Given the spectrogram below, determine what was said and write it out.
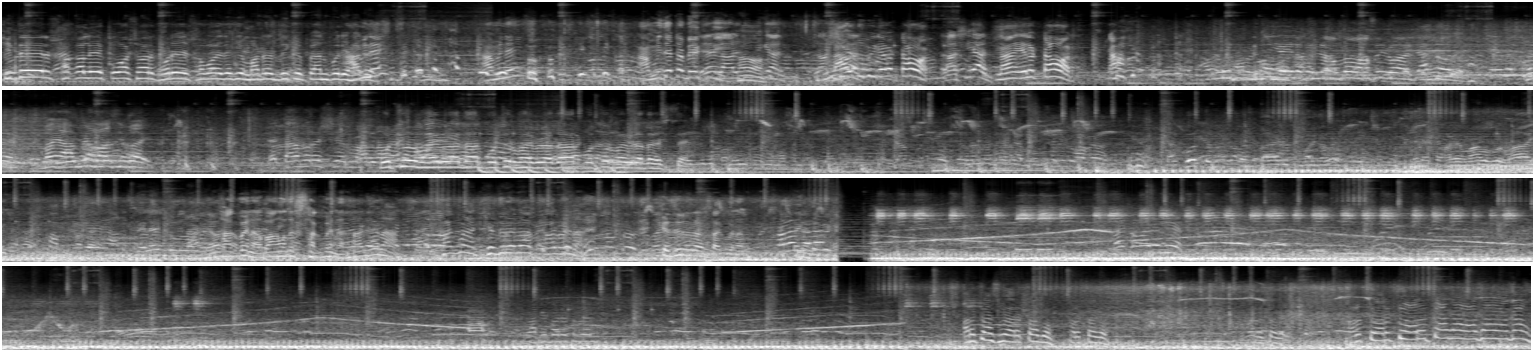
শীতের সকালে কুয়াশার ঘরে সবাই দেখি মাঠের দিকে প্যান পরি হাঁটে। আমি নেই? আমি যেটা ব্যক্তি। হ্যাঁ। লাল টুপি এটা টাওয়ার? রাশিয়ান? না এলো টাওয়ার। ভাই প্রচুর ভাই ব্রাদার প্রচুর ভাই ব্রাদার প্রচুর ভাই ব্রাদার এসছে। বাবুর ভাই থাকবে না বাংলাদেশ থাকবে না। থাকবে না থাকবে না খেজুরের রস থাকবে না। খেজুরের রস থাকবে না। আরেকটা আসবে আরেকটা আগাও আরেকটা আগাও আরেকটা আগাও আরেকটা আরেকটু আরেকটু আগাও আগাও আগাও।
